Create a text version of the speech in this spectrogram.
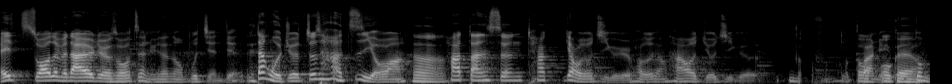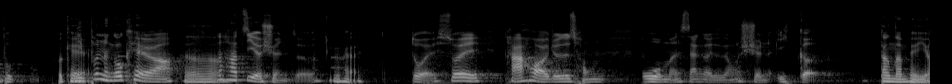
哎、说到这边，大家就觉得说这女生怎么不检点？但我觉得这是她的自由啊，嗯，她单身，她要有几个约炮对象，她要有几个都伴侣本不，不你 care，不能够 care 啊，嗯那她自己的选择。，OK，对，所以她后来就是从我们三个之中选了一个。当男朋友，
